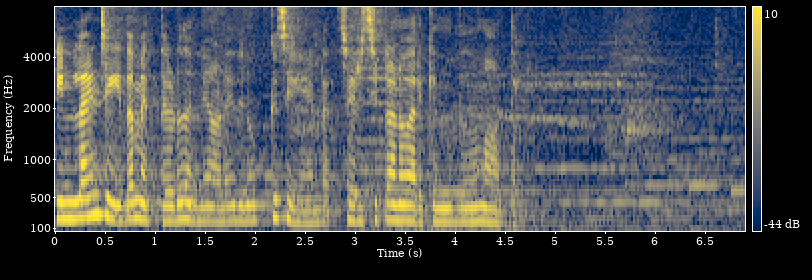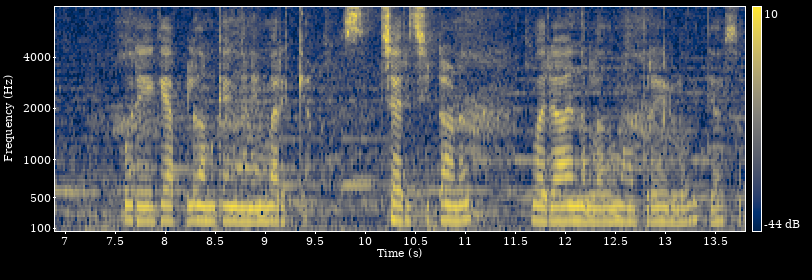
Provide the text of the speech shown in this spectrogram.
തിൻ ലൈൻ ചെയ്ത മെത്തേഡ് തന്നെയാണ് ഇതിനൊക്കെ ചെയ്യേണ്ടത്. ചെരിച്ചിട്ടാണ് വരയ്ക്കുന്നത് മാത്രം. ഒരേ ഗ്യാപ്പിൽ നമുക്ക് എങ്ങനെയും വരയ്ക്കാം. ചരിച്ചിട്ടാണ് വരിക എന്നുള്ളത് മാത്രമേ ഉള്ളൂ വ്യത്യാസം.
